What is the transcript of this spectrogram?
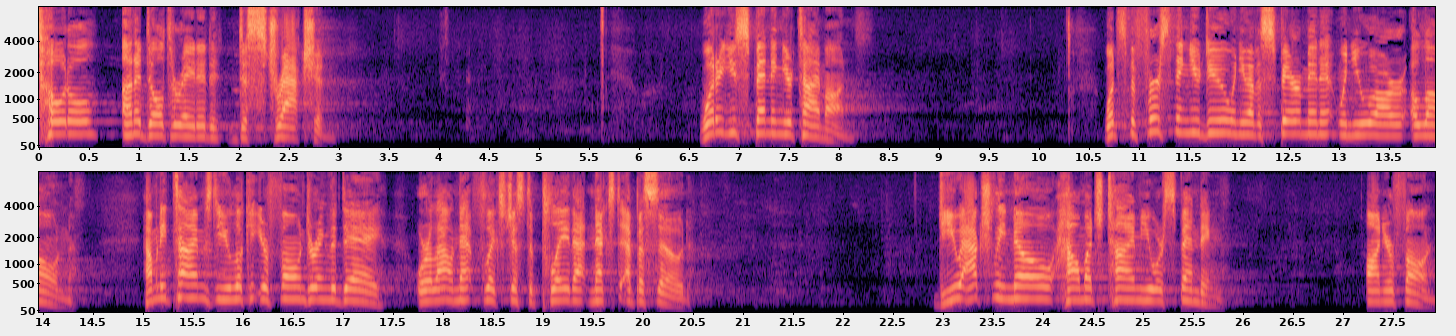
total, unadulterated distraction. What are you spending your time on? What's the first thing you do when you have a spare minute when you are alone? How many times do you look at your phone during the day or allow Netflix just to play that next episode? Do you actually know how much time you are spending on your phone?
